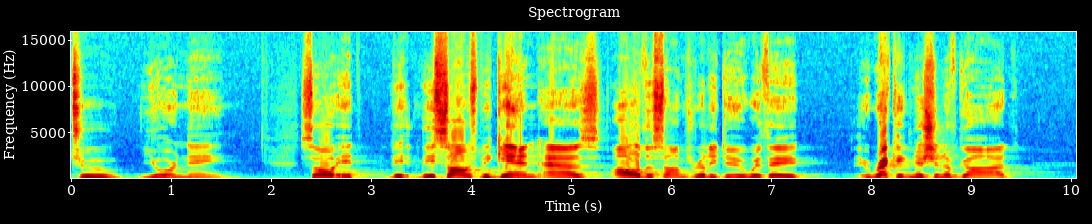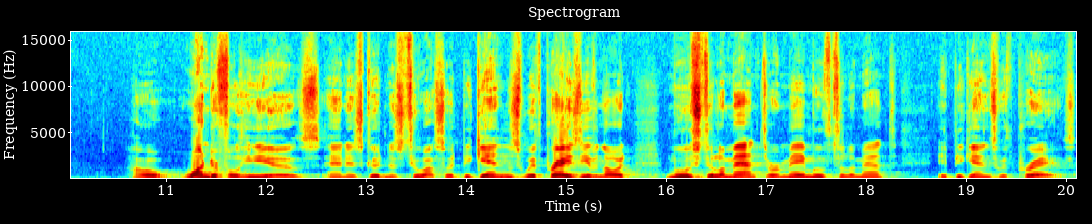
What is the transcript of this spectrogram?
to your name. So it, the, these Psalms begin, as all of the Psalms really do, with a, a recognition of God, how wonderful He is, and His goodness to us. So it begins with praise, even though it moves to lament or may move to lament, it begins with praise.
